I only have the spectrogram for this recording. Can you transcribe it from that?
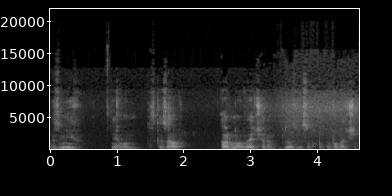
зміг, я вам сказав. Гарного вечора, до зв'язку. До побачення.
